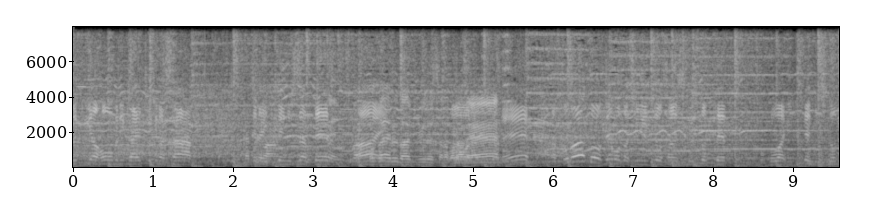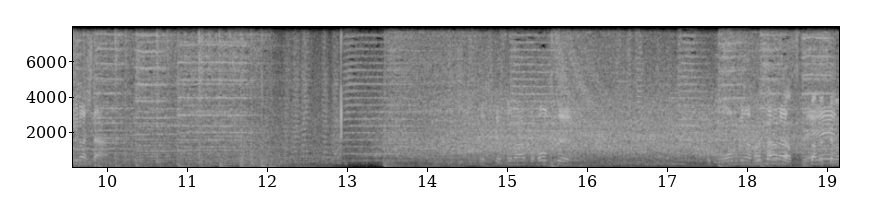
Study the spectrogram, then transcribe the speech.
鈴木がホームに帰ってきました。武田1点失って、一番答える打球でしたね、これはね。ね。その後根本慎一を三振に取ってここは1点にしのぎました。そしてその後ホークス大嶺が踏ん張ります、ね、ツー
